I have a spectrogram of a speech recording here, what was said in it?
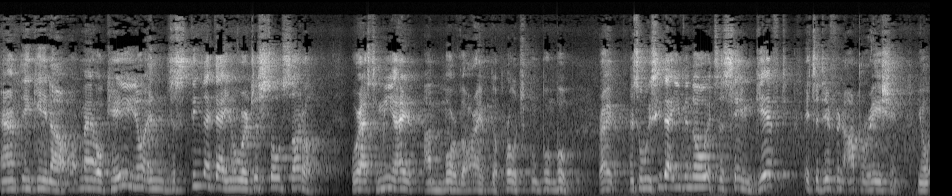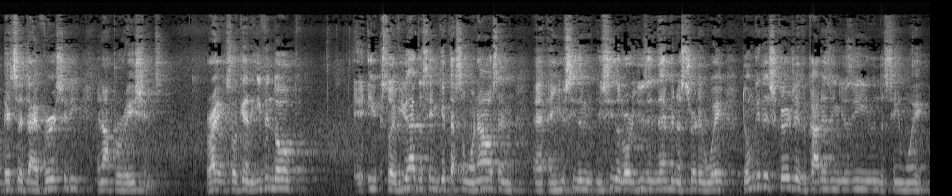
And I'm thinking, uh, oh man, okay, you know, and just things like that. You know, we're just so subtle. Whereas to me, I, I'm more of all right, the approach, boom, boom, boom, right? And so we see that even though it's the same gift, it's a different operation. You know, it's a diversity in operations, right? So again, even though so if you have the same gift as someone else and, and, you see them you see the lord using them in a certain way don't get discouraged if god isn't using you in the same way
